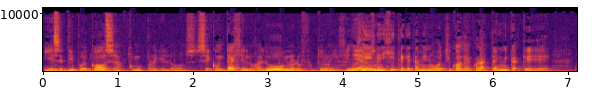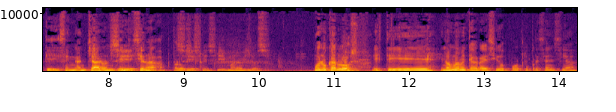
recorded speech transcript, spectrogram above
y ese tipo de cosas, como para que los se contagien los alumnos, los futuros ingenieros. Sí, me dijiste que también hubo chicos de escuelas técnicas que, que se engancharon y que quisieron producir. Sí, sí, sí, maravilloso. Bueno, Carlos, este, enormemente agradecidos por tu presencia,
